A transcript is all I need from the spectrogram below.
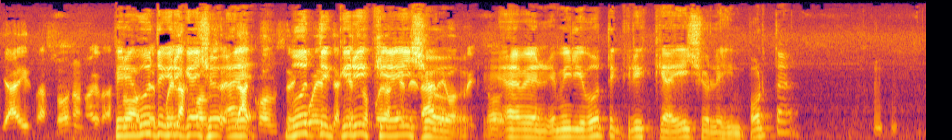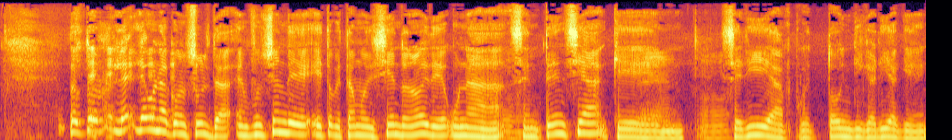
si hay razón o no hay razón. Pero vos te crees que a ellos... ¿Vos te crees que a ellos... A ver, Emilio, ¿vos te crees que a ellos les importa? Doctor, le, hago una consulta en función de esto que estamos diciendo, ¿no? de una sentencia que sería, pues todo indicaría que,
